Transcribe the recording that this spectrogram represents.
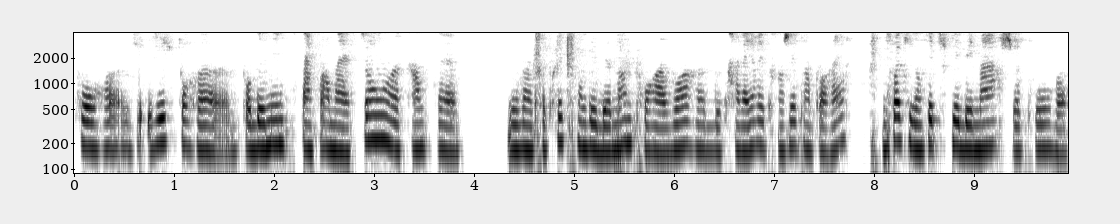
pour euh, juste pour, euh, pour donner une petite information quand les entreprises font des demandes pour avoir des travailleurs étrangers temporaires. Une fois qu'ils ont fait toutes les démarches pour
